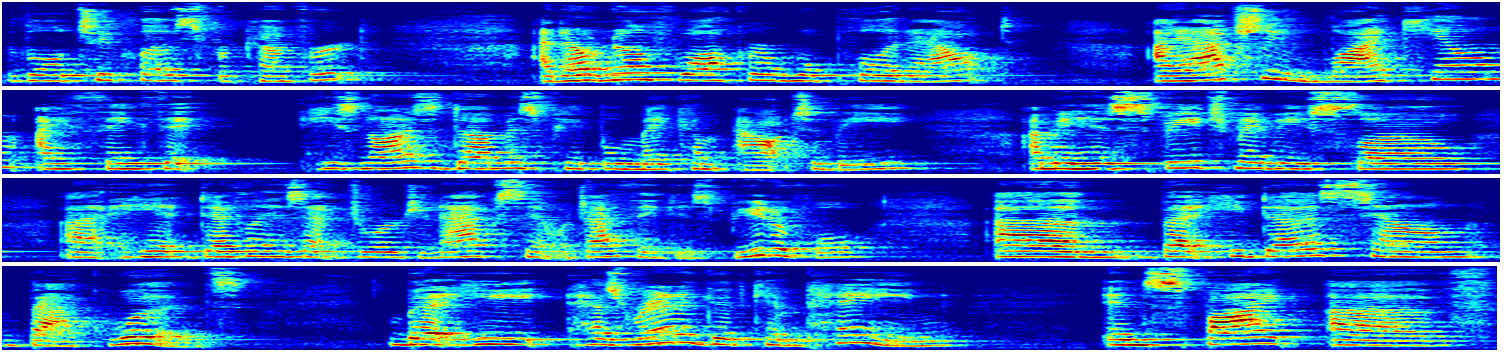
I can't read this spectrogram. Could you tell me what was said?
a little too close for comfort. I don't know if Walker will pull it out. I actually like him. I think that he's not as dumb as people make him out to be. I mean, his speech may be slow. Uh, he definitely has that Georgian accent, which I think is beautiful. Um, but he does sound backwoods. But he has ran a good campaign in spite of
